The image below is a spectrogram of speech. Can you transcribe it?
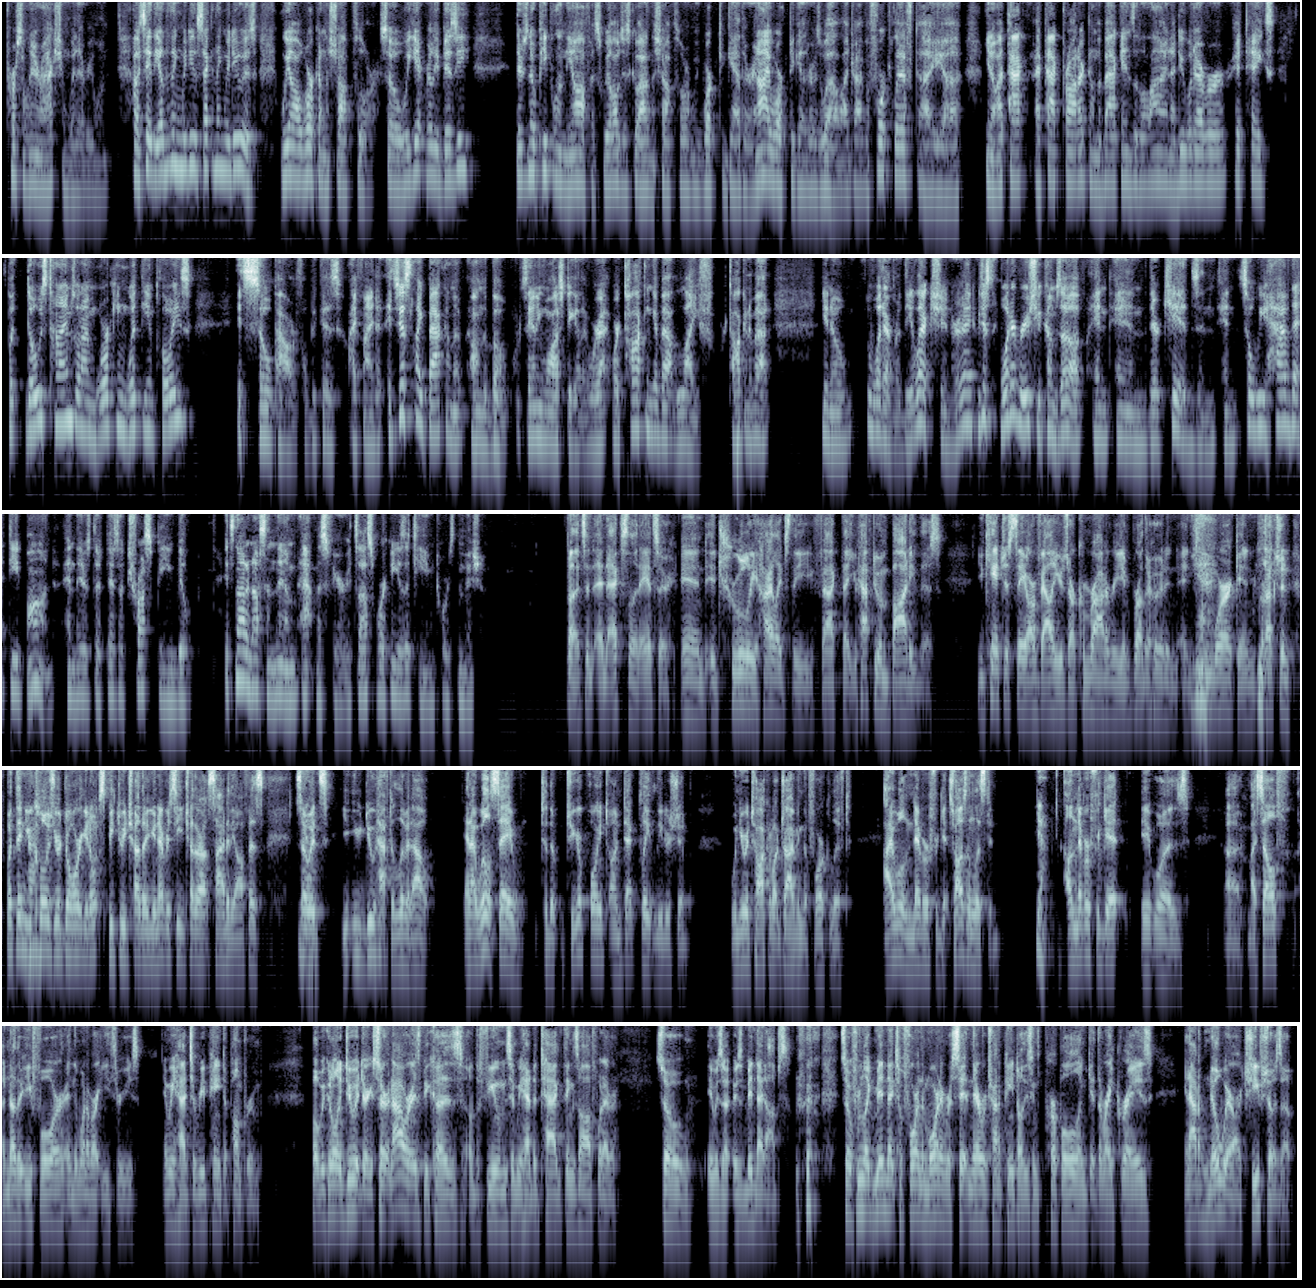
personal interaction with everyone. I would say the other thing we do, the second thing we do is we all work on the shop floor. So we get really busy. There's no people in the office. We all just go out on the shop floor and we work together. And I work together as well. I drive a forklift. I, uh, you know, I pack I pack product on the back ends of the line. I do whatever it takes. But those times when I'm working with the employees, it's so powerful because I find it. It's just like back on the on the boat. We're standing watch together. We're at, we're talking about life. We're talking about, you know, whatever the election or just whatever issue comes up, and and their kids, and and so we have that deep bond, and there's the there's a trust being built. It's not an us and them atmosphere. It's us working as a team towards the mission. No, it's an, an excellent answer. And it truly highlights the fact that you have to embody this. You can't just say our values are camaraderie and brotherhood and, and Yeah. teamwork and production, but then you close your door, you don't speak to each other, you never see each other outside of the office. So Yeah. it's you, you do have to live it out. And I will say to the to your point on deck plate leadership, when you were talking about driving the forklift, I will never forget. So I was enlisted. Yeah. I'll never forget it was uh, myself, another E4, and then one of our E3s, and we had to repaint a pump room. But we could only do it during certain hours because of the fumes, and we had to tag things off, whatever. So it was a, it was midnight ops. so from like midnight to four in the morning, we're sitting there, we're trying to paint all these things purple and get the right grays. And out of nowhere, our chief shows up,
